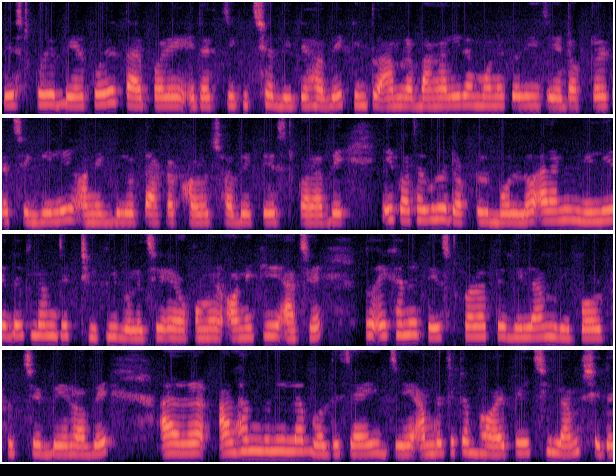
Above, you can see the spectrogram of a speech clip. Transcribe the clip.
টেস্ট করে বের করে তারপরে এটার চিকিৎসা দিতে হবে। কিন্তু আমরা বাঙালিরা মনে করি যে ডক্টরের কাছে গেলেই অনেকগুলো টাকা খরচ হবে টেস্ট করাবে। এই কথাগুলো ডক্টর বলল। আর আমি মিলিয়ে দেখলাম যে, ঠিকই বলেছে। এরকমের অনেকেই আছে। তো এখানে টেস্ট করাতে দিলাম রিপোর্ট হচ্ছে বের হবে। আর আলহামদুলিল্লাহ বলতে চাই যে আমরা যেটা ভয় পেয়েছিলাম সেটা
